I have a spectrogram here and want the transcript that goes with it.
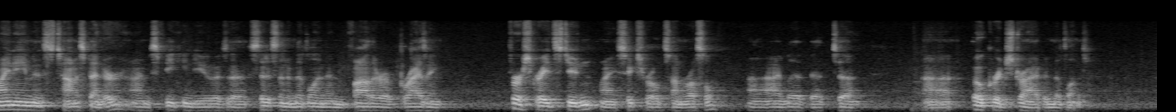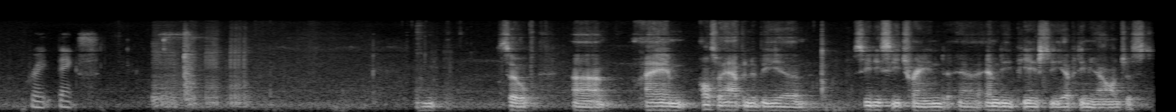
my name is Thomas Bender. I'm speaking to you as a citizen of Midland and father of a rising first grade student, my six-year-old son Russell. Uh, I live at uh, uh, Oak Ridge Drive in Midland. Great, thanks. So um, I am, also happen to be a CDC-trained uh, MD, PhD epidemiologist,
